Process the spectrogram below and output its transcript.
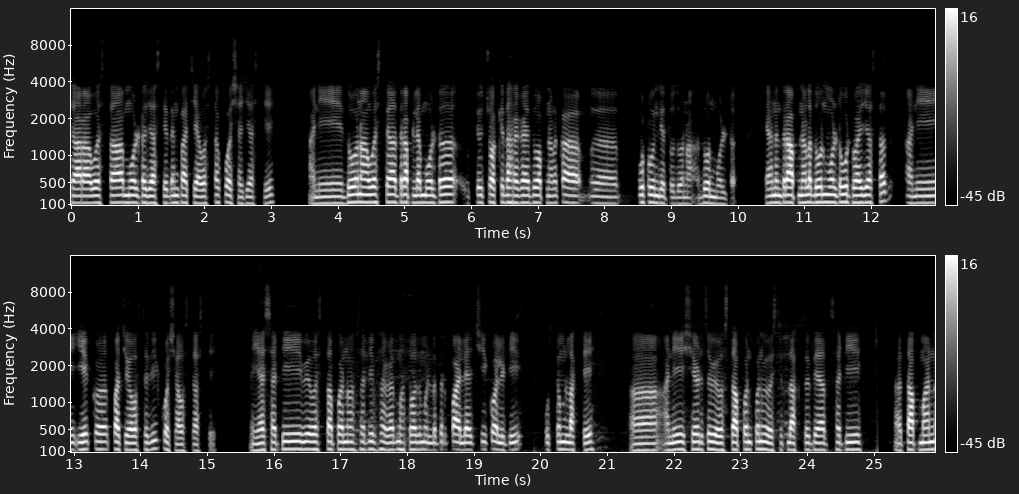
चार अवस्था मोल्टची असते आणि पाचवी अवस्था कोशाची असते. आणि दोन अवस्था तर आपल्या मोल्ट तो चौकीधारक आहे तो आपल्याला का उठवून देतो दोन दोन मोल्ट. त्यानंतर आपल्याला दोन मोल्ट उठवायचे असतात आणि एक पाचवी अवस्था ती कोशावस्था असते. यासाठी व्यवस्थापनासाठी सगळ्यात महत्त्वाचं म्हटलं तर पाल्याची क्वालिटी उत्तम लागते. आणि शेडचं व्यवस्थापन पण व्यवस्थित लागतं. त्यासाठी तापमान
